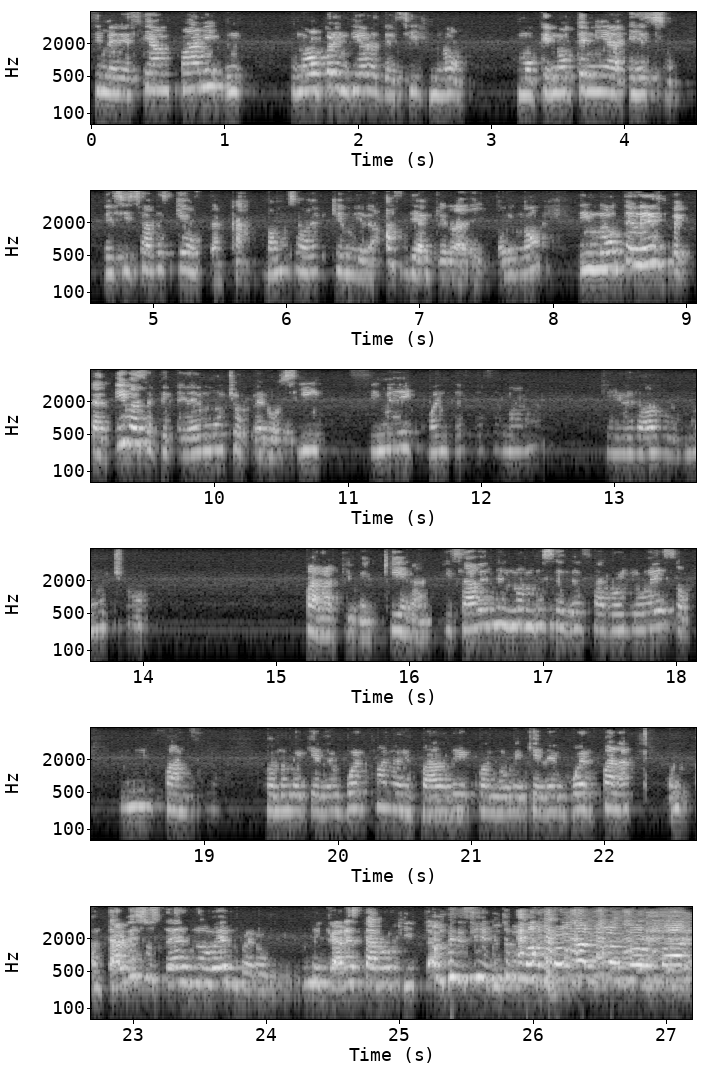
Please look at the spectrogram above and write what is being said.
Si me decían, Fanny, no aprendía a decir no, como que no tenía eso. Decir, ¿sabes qué? Hasta acá. Vamos a ver qué me das de aquel ladito, ¿no? Y no tener expectativas de que te den mucho, pero sí, sí me di cuenta esta semana que yo he dado mucho para que me quieran. ¿Y saben en dónde se desarrolló eso? En mi infancia cuando me quedé huérfana de padre, cuando me quedé huérfana. Tal vez ustedes no ven, pero mi cara está rojita, me siento más roja de lo normal.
